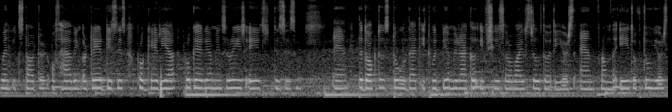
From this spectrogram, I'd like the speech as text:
when it started of having a rare disease, progeria. Progeria means rage age disease and the doctors told that it would be a miracle if she survives till 30 years. And from the age of 2 years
